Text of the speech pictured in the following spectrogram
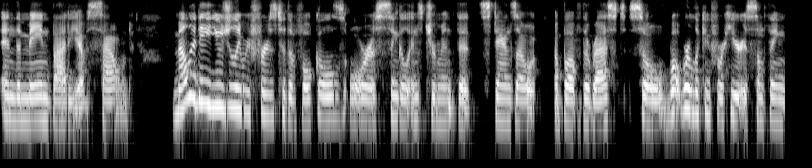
and the main body of sound. Melody usually refers to the vocals or a single instrument that stands out above the rest. So, what we're looking for here is something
